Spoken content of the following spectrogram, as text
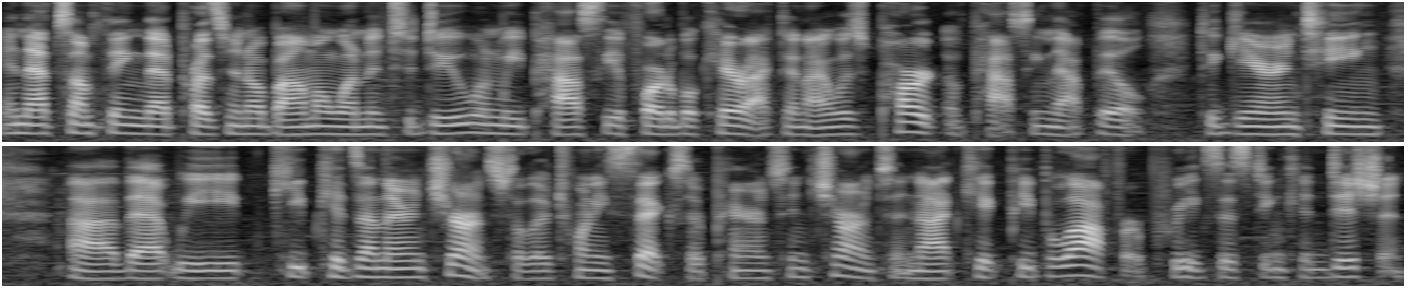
And that's something that President Obama wanted to do when we passed the Affordable Care Act. And I was part of passing that bill to guaranteeing uh, that we keep kids on their insurance till they're 26, their parents' insurance, and not kick people off for a pre existing condition.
